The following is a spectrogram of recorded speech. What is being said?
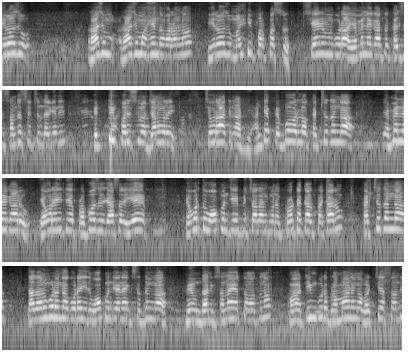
ఈరోజు రాజ రాజమహేంద్రవరంలో ఈరోజు మల్టీపర్పస్ స్టేడియం కూడా ఎమ్మెల్యే గారితో కలిసి సందర్శించడం జరిగింది. ఎట్టి పరిస్థితిలో జనవరి చివరాకి నాటికి అంటే ఫిబ్రవరిలో ఖచ్చితంగా ఎమ్మెల్యే గారు ఎవరైతే ప్రపోజల్ చేస్తారో ఏ ఎవరితో ఓపెన్ చేయించాలనుకునే ప్రోటోకాల్ ప్రకారం ఖచ్చితంగా తదనుగుణంగా కూడా ఇది ఓపెన్ చేయడానికి సిద్ధంగా మేము దానికి సన్నాయత్తం అవుతున్నాం. మా టీం కూడా బ్రహ్మాండంగా వర్క్ చేస్తుంది.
